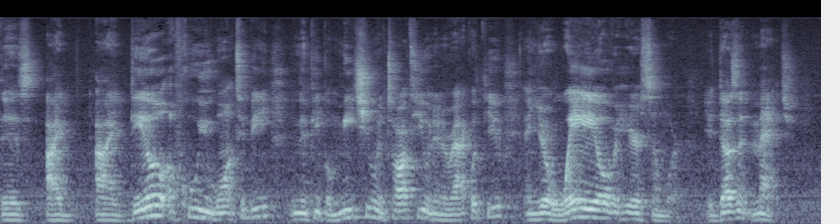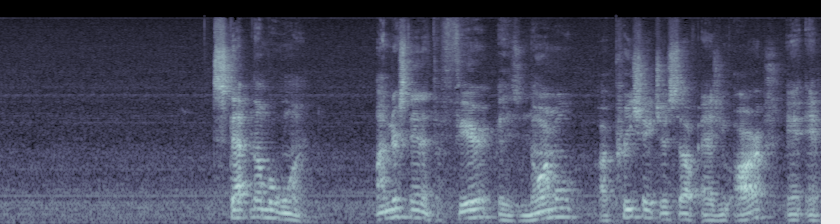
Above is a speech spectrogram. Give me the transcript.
This ideal of who you want to be, and then people meet you and talk to you and interact with you, and you're way over here somewhere. It doesn't match. Step number one, understand that the fear is normal. Appreciate yourself as you are and, and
